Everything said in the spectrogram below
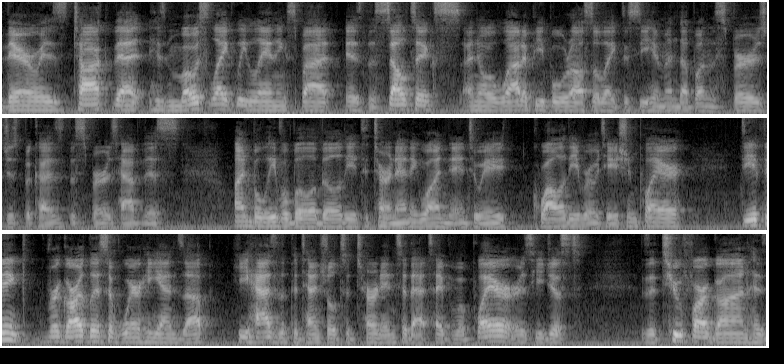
There was talk that his most likely landing spot is the Celtics. I know a lot of people would also like to see him end up on the Spurs just because the Spurs have this unbelievable ability to turn anyone into a quality rotation player. Do you think, regardless of where he ends up, he has the potential to turn into that type of a player, or is he just is it too far gone? Has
